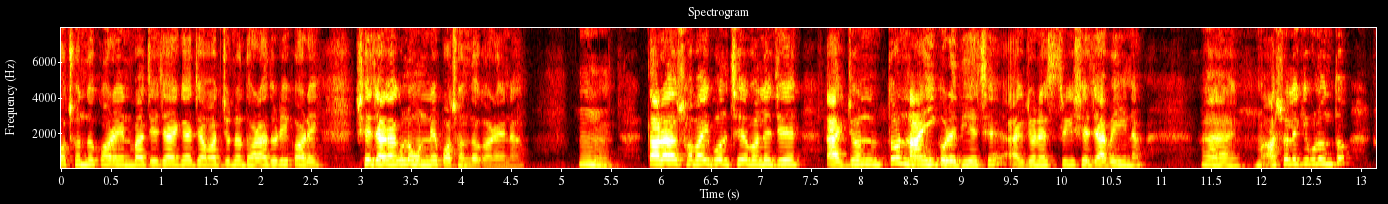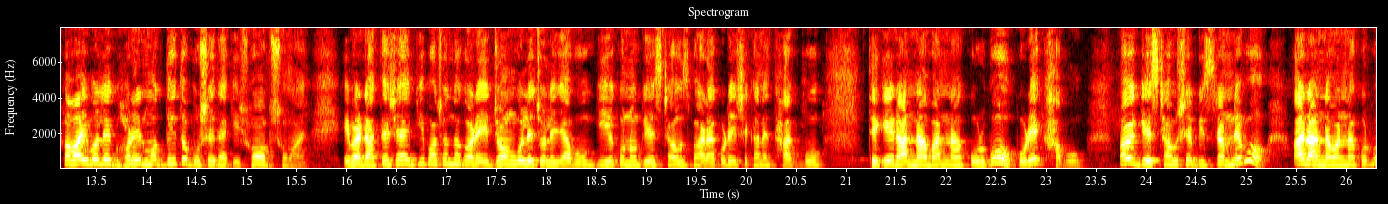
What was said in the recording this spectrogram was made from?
পছন্দ করেন বা যে জায়গায় যাওয়ার জন্য ধরাধরি করে, সে জায়গাগুলো অন্যে পছন্দ করে না। হুম, তারা সবাই বলছে, বলে যে একজন তো নাই করে দিয়েছে, একজনের স্ত্রী সে যাবেই না। হ্যাঁ আসলে কি বলুন তো, সবাই বলে ঘরের মধ্যেই তো বসে থাকি সব সময়। এবার ডাক্তার সাহেব কি পছন্দ করে? জঙ্গলে চলে যাব, গিয়ে কোনো গেস্ট হাউস ভাড়া করে সেখানে থাকব, থেকে রান্না বান্না করব, করে খাব। ওই গেস্ট হাউসে বিশ্রাম নেব আর রান্না বান্না করব,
